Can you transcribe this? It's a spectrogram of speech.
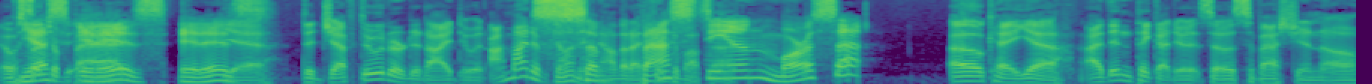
It was yes, such a bad, it is. It is. Yeah. Did Jeff do it or did I do it? I might have done it now that I think about that. Sebastian Morissette. Okay, yeah. I didn't think I did it. So Sebastian uh,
